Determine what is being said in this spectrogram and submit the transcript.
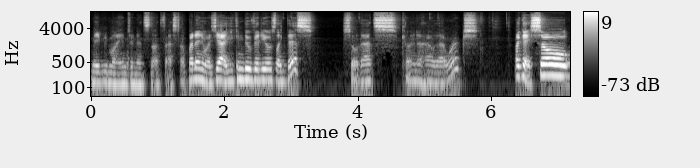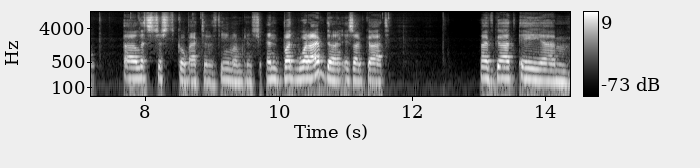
Maybe my internet's not fast enough. But anyways yeah you can do videos like this. So that's kind of how that works. Okay so uh let's just go back to the theme I'm going to and but what I've done is I've got I've got a um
